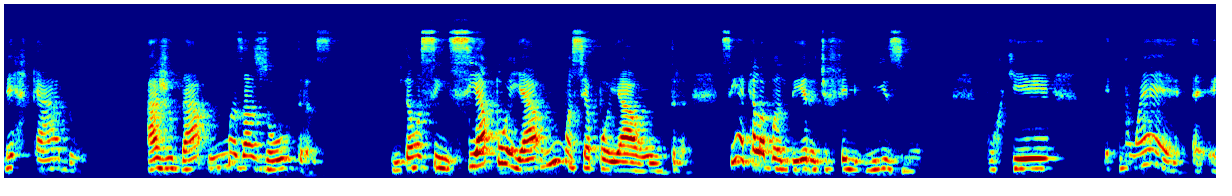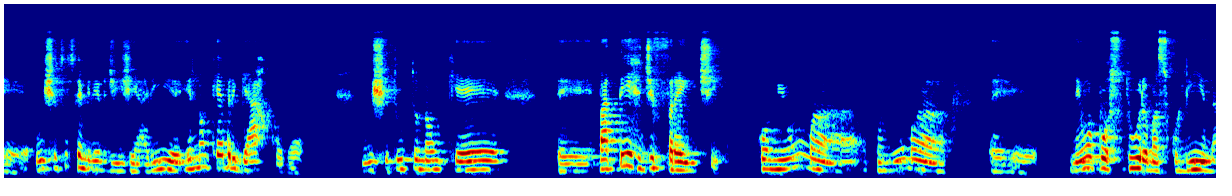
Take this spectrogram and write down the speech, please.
mercado, ajudar umas às outras. Então, assim, se apoiar, uma se apoiar a outra, sem aquela bandeira de feminismo, porque não é, é, é, o Instituto Feminino de Engenharia ele não quer brigar com o homem. O instituto não quer é, bater de frente com nenhuma com nenhuma, é, nenhuma postura masculina.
